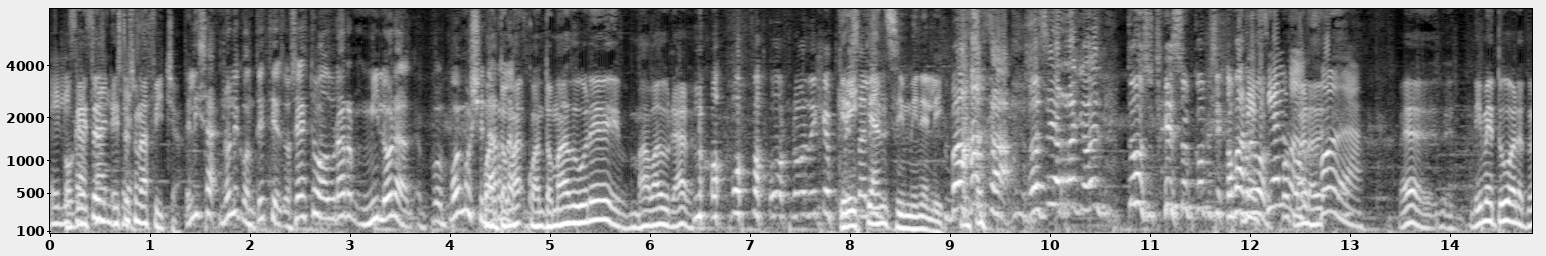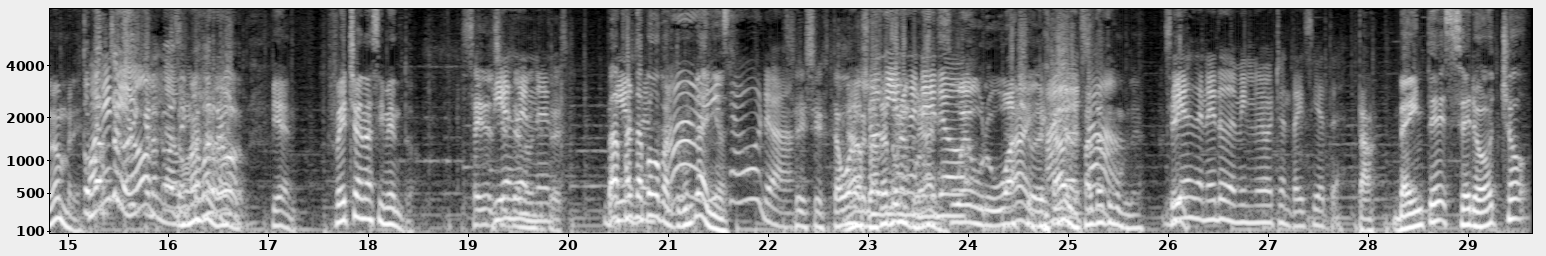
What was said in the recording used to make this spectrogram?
Elisa Porque esto es, Sánchez. esto es una ficha. Elisa, no le contestes. O sea, esto va a durar mil horas. P- ¿Podemos llenar Cuanto la- más, cuanto más dure, más va a durar. No, por favor, no dejes Cristian. Siminelli. ¡Basta! Así arranca. ¿ves? Todos ustedes son cómplices. Tomás Rebor, Decía por algo favor. de joda. Eh, eh, dime tú ahora tu nombre. Tomás Ponele Charlie, que lo onda. acaba de decir, Tomás Tomás. Bien. Fecha de nacimiento. 6 del 10 7 de del enero. 93. Va, 10 falta de- poco para tu Ah, cumpleaños. es ahora. Sí, sí, está bueno No, que tu Yo 10 de enero. fue uruguayo Ah, de Ah, falta está. tu cumpleaños. Sí. 10 de enero de 1987. Está. 20 08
